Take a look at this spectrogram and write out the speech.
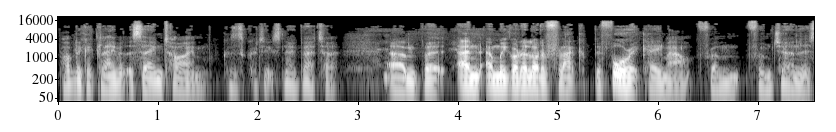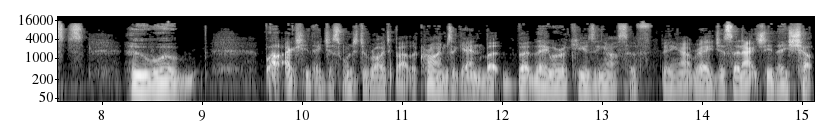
public acclaim at the same time because critics know better. Um, but and and we got a lot of flack before it came out from from journalists who were. Well, actually, they just wanted to write about the crimes again, but but they were accusing us of being outrageous, and actually, they shut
